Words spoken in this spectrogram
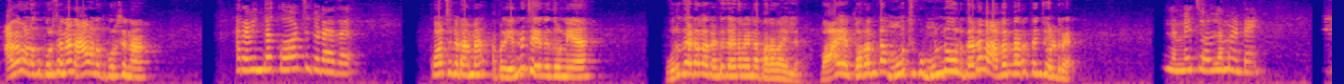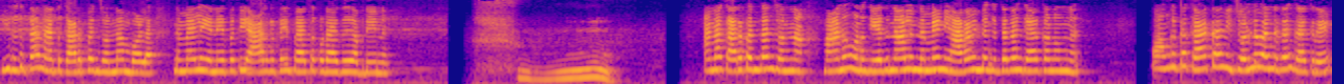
அவன் உனக்கு புருஷனா நான் உனக்கு புருஷனா? அரவிந்தா கோச்சுக்கிடாத. கோச்சுக்கிடாம? அப்புறம் என்ன செய்யறது உன்னைய? ஒரு தடவை ரெண்டு தடவைனா பரவாயில்ல. வாயை திறந்தா மூச்சுக்கு முன்னூறு தடவை அவன் பேரத்தையும் சொல்றேன். சொல்ல மாட்டேன். இதுக்கு தான் நேற்று கரப்பன் சொன்னான் போல. இந்த மேல என்னைய பத்தி யாருக்கிட்டையும் பேசக்கூடாது அப்படின்னு. ஆனா கரப்பன் தான் சொன்னான் மனு உனக்கு எதுனாலும் இனிமே நீ அரவிந்தன் கிட்ட தான் கேட்கணும்னு. உன்கிட்ட கேட்டா நீ சொல்ல வேண்டியதான் கேக்குறேன்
